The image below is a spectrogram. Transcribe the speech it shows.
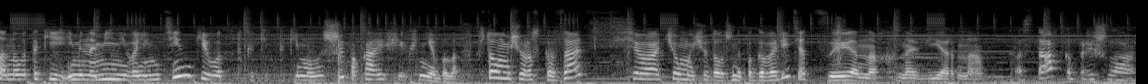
Делала, но вот такие именно мини-валентинки, вот какие-то такие малыши, пока еще их не было. Что вам еще рассказать? О чем мы еще должны поговорить? О ценах, наверное. Поставка пришла.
